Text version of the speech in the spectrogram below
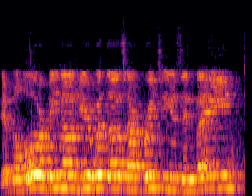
If the Lord be not here with us, our preaching is in vain.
